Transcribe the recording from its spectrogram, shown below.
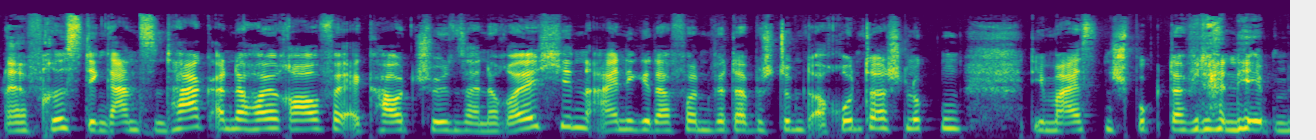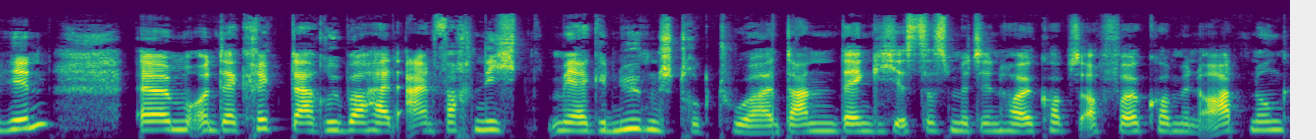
er frisst den ganzen Tag an der Heuraufe, er kaut schön seine Röllchen. Einige davon wird er bestimmt auch runterschlucken. Die meisten spuckt er wieder nebenhin. Ähm, und er kriegt darüber halt einfach nicht mehr genügend Struktur. Dann denke ich, ist das mit den Heukops auch vollkommen in Ordnung.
